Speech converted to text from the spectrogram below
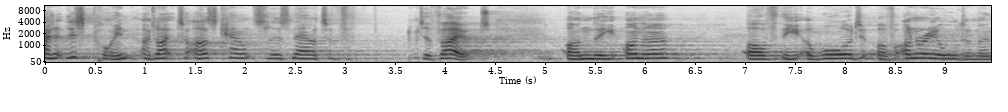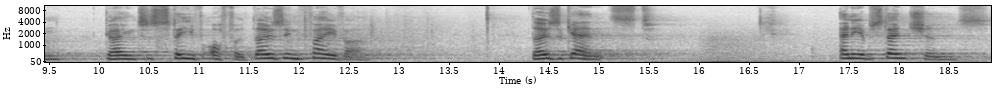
And at this point, I'd like to ask councillors now to, to vote on the honour of the award of Honorary Alderman going to Steve Offord. Those in favour? Those against? Any abstentions?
